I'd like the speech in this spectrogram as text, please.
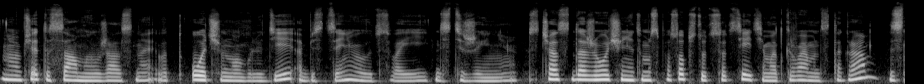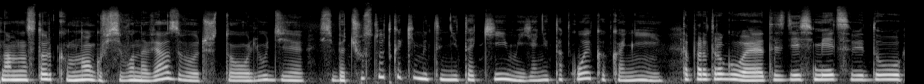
Ну, вообще это самое ужасное. Вот очень много людей обесценивают свои достижения. Сейчас даже очень этому способствуют соцсети. Мы открываем Инстаграм. Здесь нам настолько много всего навязывают, что люди себя чувствуют какими-то не такими. Я не такой, как они. Это про другое. Это здесь имеется в виду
